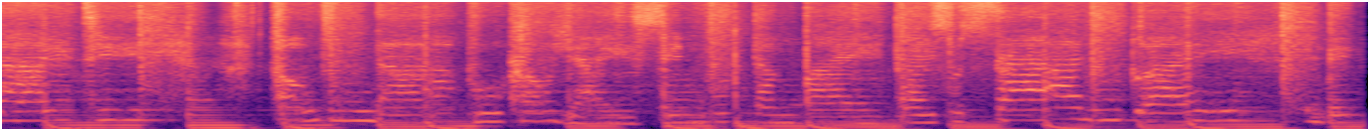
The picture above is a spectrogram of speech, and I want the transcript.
หลายที่ท้องทุ่งนาภูเขาใหญ่ สิ่งพุดดังไปไกลสุดแสนไกลเด็ก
